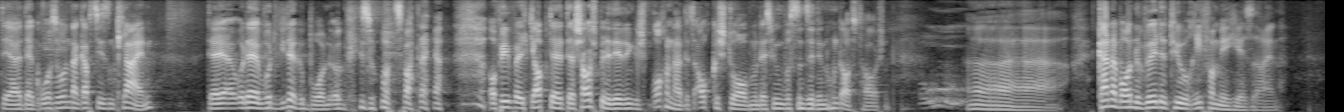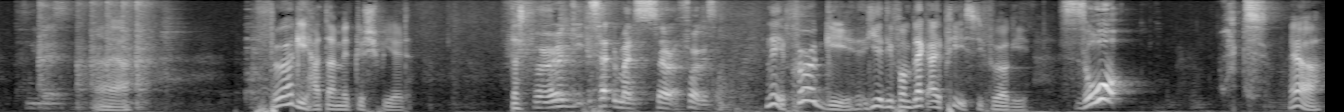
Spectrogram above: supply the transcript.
der, der große Hund, dann gab es diesen kleinen. Der, oder er wurde wiedergeboren, irgendwie sowas war da ja. Auf jeden Fall, ich glaube, der, der Schauspieler, der den gesprochen hat, ist auch gestorben und deswegen mussten sie den Hund austauschen. Ah. kann aber auch eine wilde Theorie von mir hier sein. Fergie hat da mitgespielt. Das, Fergie? Du meinst Sarah Ferguson. nee, Fergie. Hier die von Black Eyed Peas, die Fergie. So? What? Ja.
